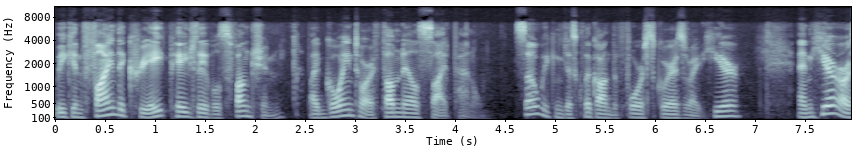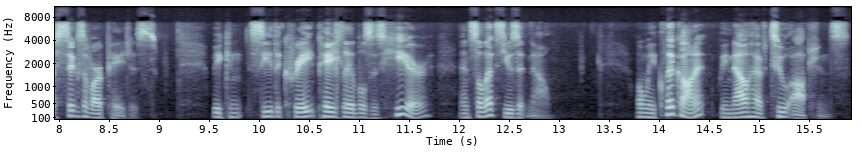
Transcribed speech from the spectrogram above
We can find the Create Page Labels function by going to our thumbnail side panel. So we can just click on the four squares right here, and here are six of our pages. We can see the Create Page Labels is here, and so let's use it now. When we click on it, we now have two options.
